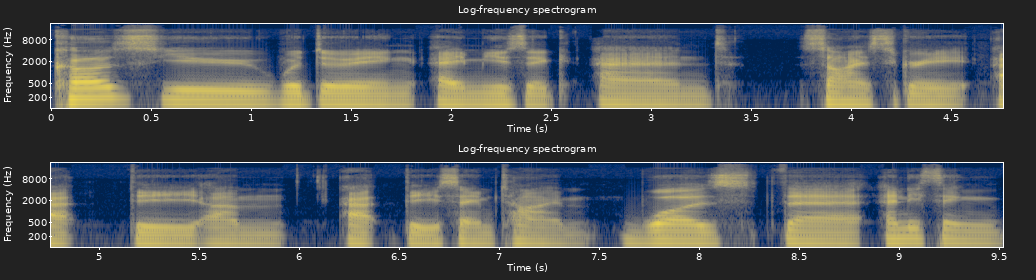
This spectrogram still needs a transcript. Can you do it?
Because you were doing a music and science degree at the um, at the same time, was there anything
